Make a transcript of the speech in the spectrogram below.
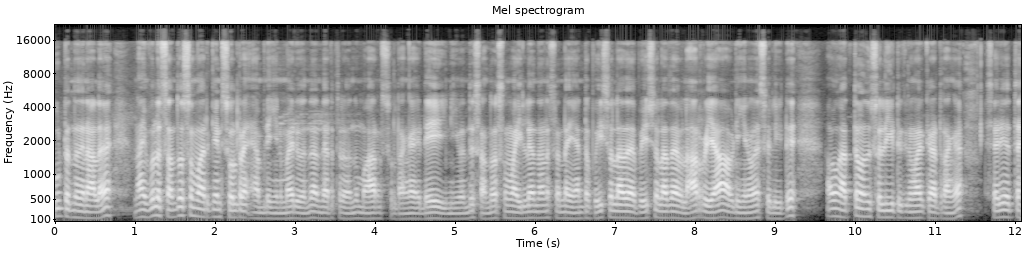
கூட்டு வந்ததுனால நான் இவ்வளோ சந்தோஷமாக இருக்கேன்னு சொல்கிறேன் அப்படிங்கிற மாதிரி வந்து அந்த இடத்துல வந்து மாறன்னு சொல்கிறாங்க டேய் நீ வந்து சந்தோஷமாக இல்லைன்னு தானே சொன்னேன் என்கிட்ட பொய் சொல்லாத பொய் சொல்லாத விளாட்றியா? அப்படிங்கிற மாதிரி சொல்லிட்டு அவங்க அத்தை வந்து சொல்லிக்கிட்டு இருக்கிற மாதிரி காட்டுறாங்க. சரி அத்தை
